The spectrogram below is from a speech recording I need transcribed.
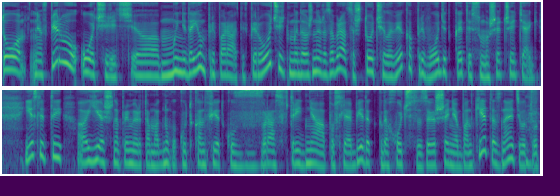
то э, в первую очередь э, мы не даем препараты, в первую очередь мы должны разобраться, что человека приводит к этой сумасшедшей тяге. Если ты ешь, например, там одну какую-то конфетку в раз в три дня после обеда, когда хочется завершения банкета, банкета, знаете, вот, вот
